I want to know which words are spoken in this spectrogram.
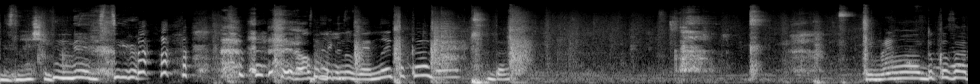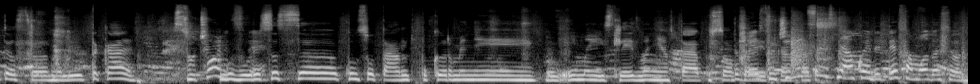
Не знаеш ли? Не, стига. Сериозно? Обикновено е така, да. да. Има доказателства, нали? Така е. Случва ли Говори се? с а, консултант по кърмене, има и изследвания в тази посока. Добре, случи ли се с някое дете само да се отбие?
